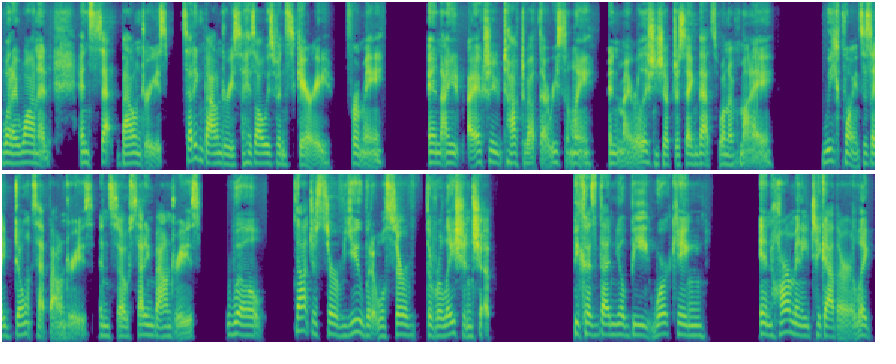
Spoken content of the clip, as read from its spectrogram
what I wanted and set boundaries. Setting boundaries has always been scary for me. And I, I actually talked about that recently in my relationship, just saying that's one of my weak points is I don't set boundaries. And so setting boundaries will not just serve you, but it will serve the relationship because then you'll be working in harmony together. Like,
